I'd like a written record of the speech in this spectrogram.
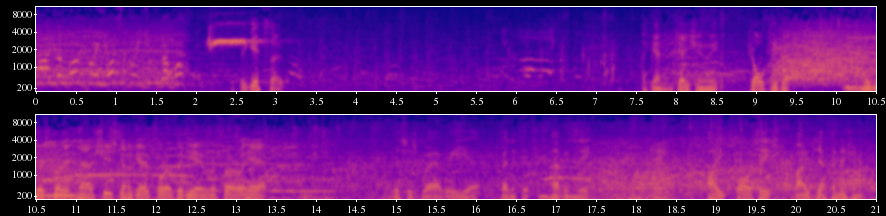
No, you are both going, you're also going in. You are both. Big if, though. Again, engaging the goalkeeper who goes brilliant now. She's going to go for a video referral here. This is where we uh, benefit from having the high quality, high definition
